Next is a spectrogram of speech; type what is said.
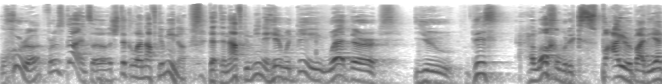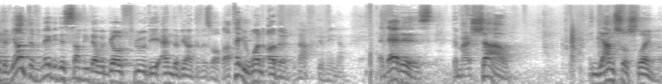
for his clients a shtickle and nafkamina. That the nafkamina here would be whether you, this halacha would expire by the end of Yontif, maybe this is something that would go through the end of Yontif as well. But I'll tell you one other nafkamina. And that is the Maharshal in Yamshel Shloimeh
